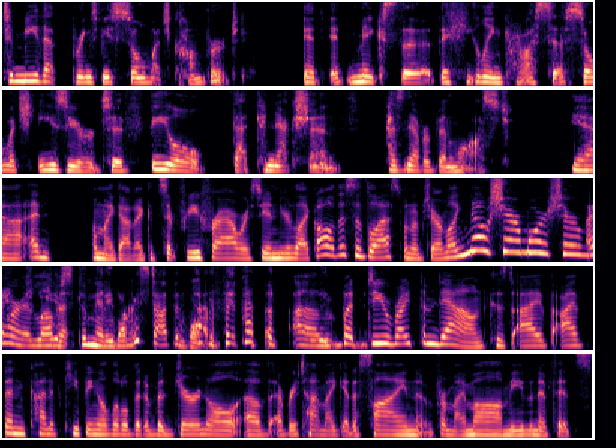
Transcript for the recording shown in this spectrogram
to me, that brings me so much comfort. It, it makes the, the healing process so much easier to feel that connection has never been lost. Yeah. And oh my God, I could sit for you for hours. And you're like, oh, this is the last one I'm sharing. I'm like, no, share more, share more. I, I love it. Committee. Let me stop at one. um, but do you write them down? Because I've I've been kind of keeping a little bit of a journal of every time I get a sign from my mom, even if it's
